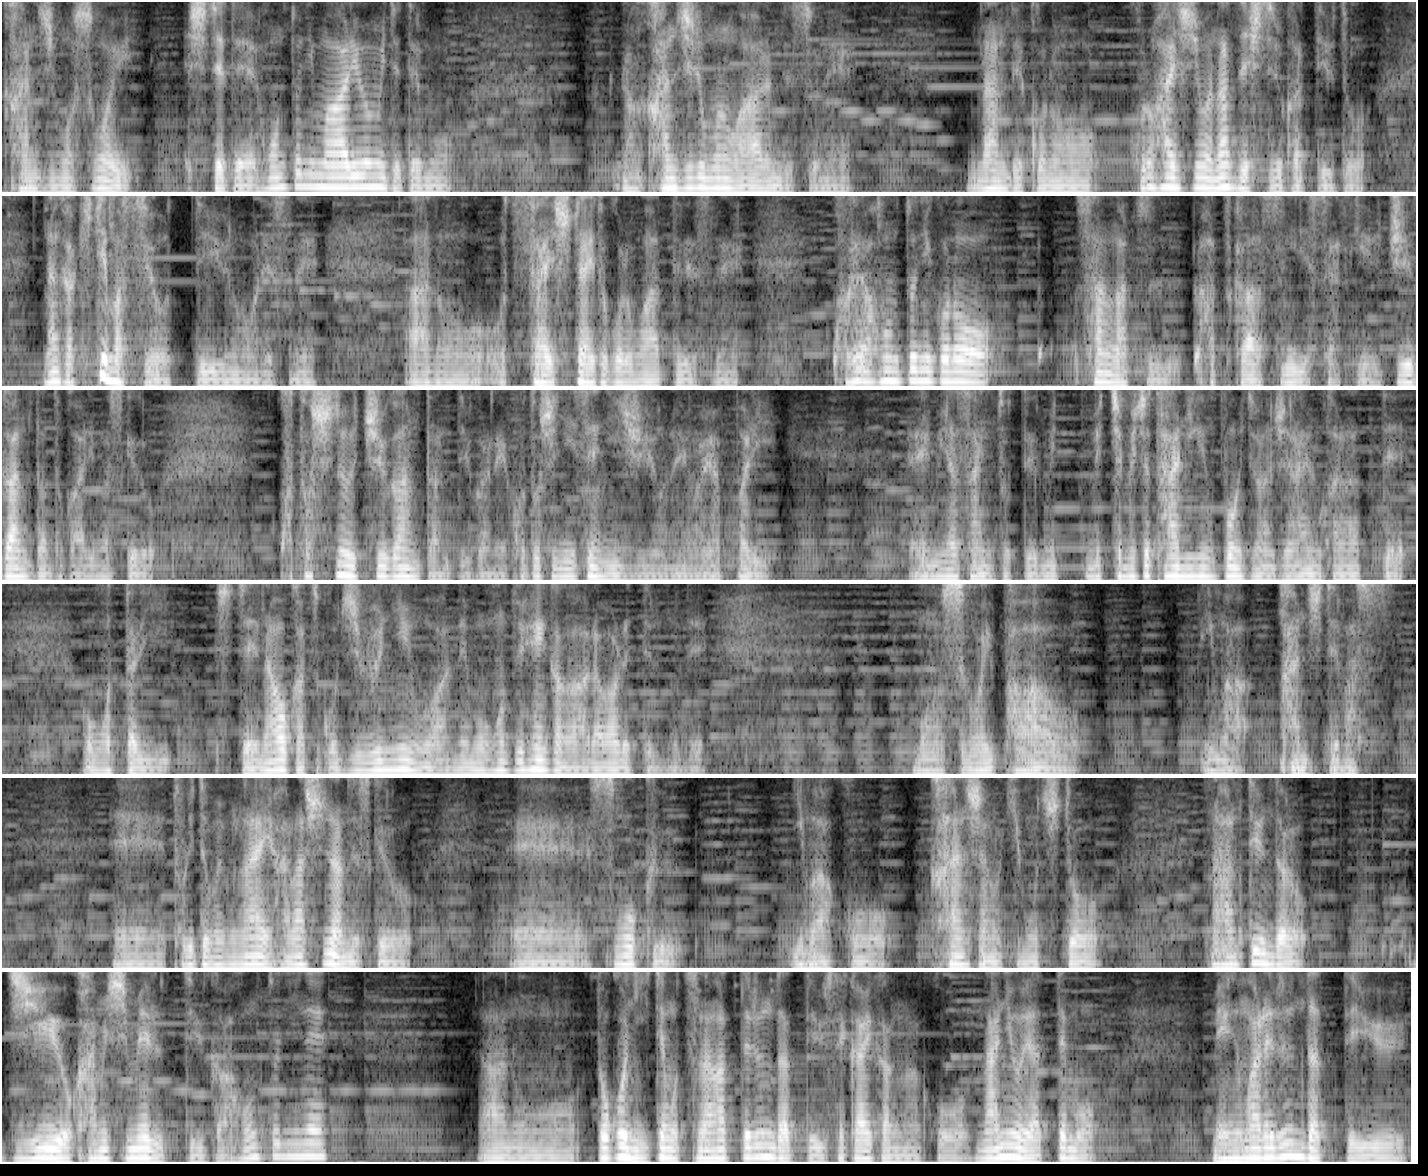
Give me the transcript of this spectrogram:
感じもすごいしてて、本当に周りを見てても、なんか感じるものがあるんですよね。なんでこの、この配信はなぜしてるかっていうと、なんか来てますよっていうのをですね、あの、お伝えしたいところもあってですね、これは本当にこの3月20日過ぎでしたっけ、宇宙元旦とかありますけど、今年の宇宙元旦っていうかね、今年2024年はやっぱり、えー、皆さんにとってめめちゃめちゃターニングポイントなんじゃないのかなって思ったりして、なおかつこう自分にもはね、もう本当に変化が現れてるので、ものすごいパワーを今感じてます。えー、取り留めもない話なんですけど、えー、すごく今こう感謝の気持ちと、なんて言うんだろう、自由をかみしめるっていうか、本当にね、あの、どこにいても繋がってるんだっていう世界観が、こう、何をやっても恵まれるんだっていう、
